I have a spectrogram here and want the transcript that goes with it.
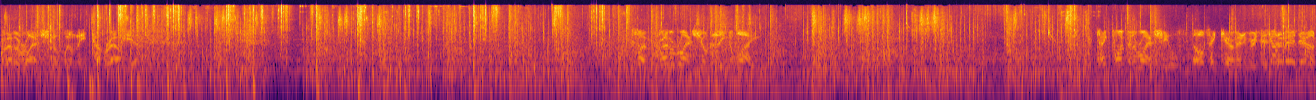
Grab a riot shield. We'll need cover out here. So, grab a riot shield and lead the way. Take point with a riot shield. I'll take care of any resistance. Got a man down.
